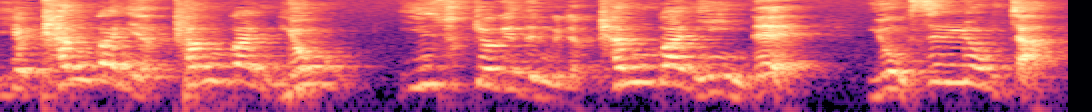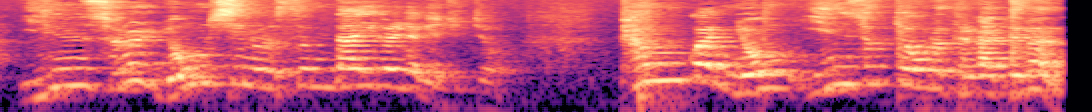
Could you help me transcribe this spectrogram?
이게 편관이에요. 편관 용 인수격에 드는 거죠. 편관이인데 용 쓸 용자 인수를 용신으로 쓴다 이걸 얘기해 주죠. 편관용 인수격으로 들어갈 때는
